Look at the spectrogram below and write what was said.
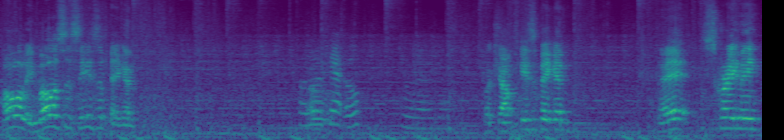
Holy Moses, he's a big un. How do I Oh. get up? Oh. Watch out, he's a big un. Hey, screamy.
